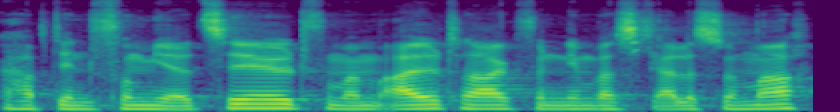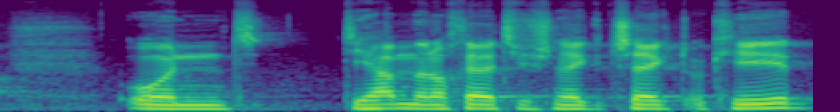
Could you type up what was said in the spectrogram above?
habe denen von mir erzählt, von meinem Alltag, von dem, was ich alles so mache. Und die haben dann auch relativ schnell gecheckt, okay,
